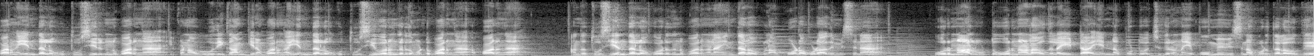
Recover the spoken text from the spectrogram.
பாருங்கள் எந்த அளவுக்கு தூசி இருக்குன்னு பாருங்கள் இப்போ நான் ஊதி காமிக்கிறேன் பாருங்கள் எந்த அளவுக்கு தூசி வருங்கிறத மட்டும் பாருங்கள் பாருங்கள் அந்த தூசி எந்த அளவுக்கு வருதுன்னு பாருங்களேன். இந்த அளவுக்குலாம் போடக்கூடாது மிஷினை ஒரு நாள் விட்டு ஒரு நாளாவது லைட்டாக எண்ணெய் போட்டு வச்சுக்கிறோன்னா எப்போவுமே மிஷினை பொறுத்த அளவுக்கு.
